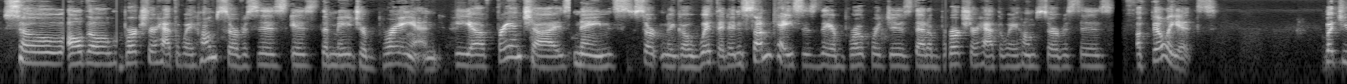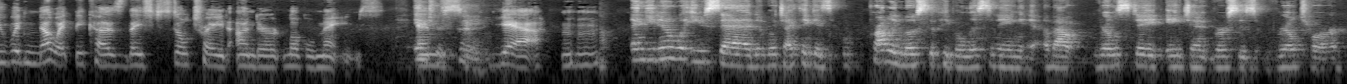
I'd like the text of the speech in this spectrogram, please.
So, although Berkshire Hathaway Home Services is the major brand, the uh, franchise names certainly go with it. In some cases, they are brokerages that are Berkshire Hathaway Home Services affiliates but you wouldn't know it because they still trade under local names. Interesting. And, yeah. Mm-hmm. And you know what you said, which I think is probably most of the people listening about real estate agent versus realtor.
